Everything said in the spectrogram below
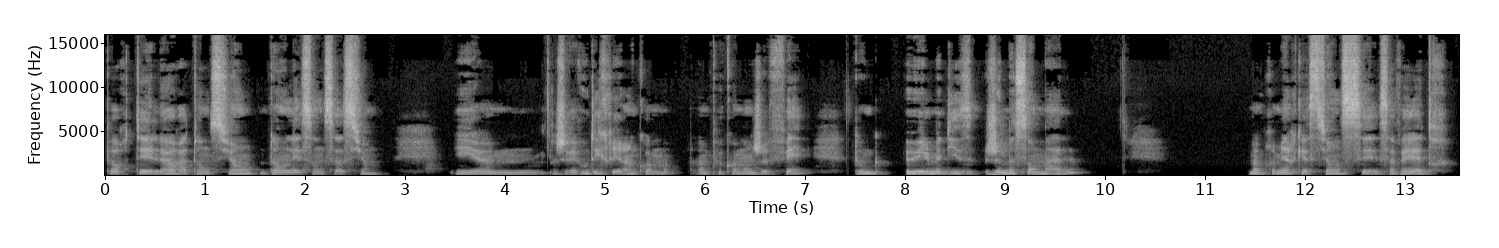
porter leur attention dans les sensations. Et euh, je vais vous décrire un, peu comment je fais. Donc, eux, ils me disent je me sens mal. Ma première question, ça va être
